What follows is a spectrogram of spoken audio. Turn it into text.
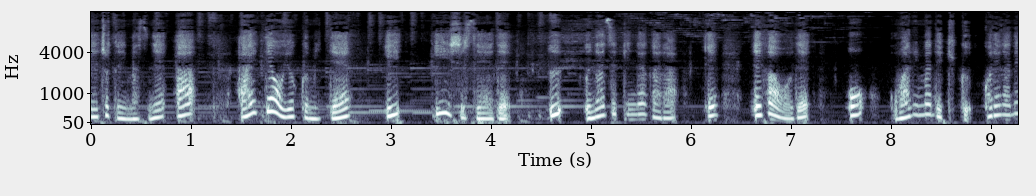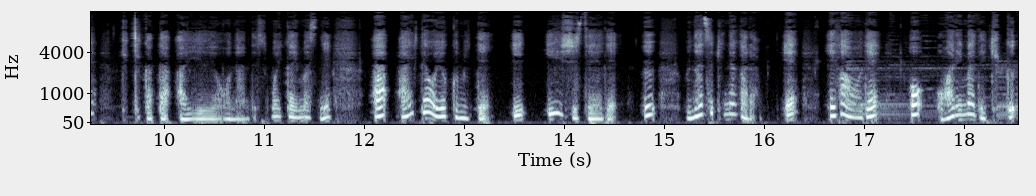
えー、ちょっと言いますね。あ、相手をよく見て、い、いい姿勢で、う、うなずきながら、え、笑顔で、お、終わりまで聞く。これがね、聞き方、あいうえおなんです。もう一回言いますね。あ、相手をよく見て、い、いい姿勢で、うなずきながら、え、笑顔で、を終わりまで聞く。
